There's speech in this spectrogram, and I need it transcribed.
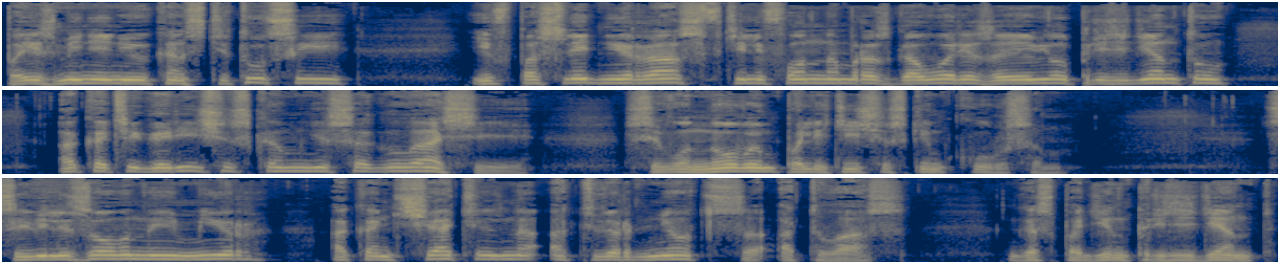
по изменению конституции и в последний раз в телефонном разговоре заявил президенту о категорическом несогласии с его новым политическим курсом. Цивилизованный мир окончательно отвернется от вас, господин президент.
